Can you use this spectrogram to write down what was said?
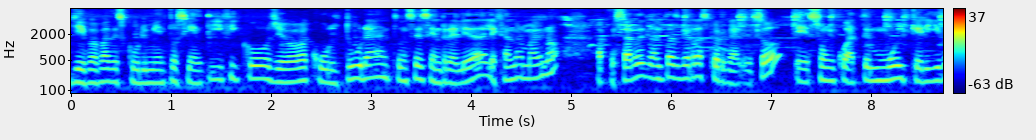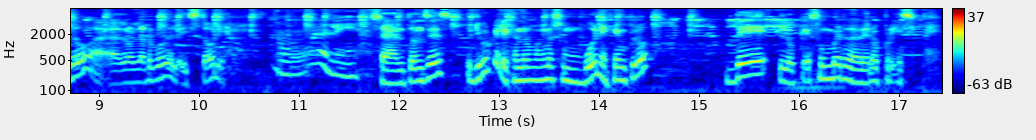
llevaba descubrimientos científicos, llevaba cultura, entonces en realidad Alejandro Magno, a pesar de tantas guerras que organizó, es un cuate muy querido a, a lo largo de la historia. Órale. O sea, entonces yo creo que Alejandro Magno es un buen ejemplo de lo que es un verdadero príncipe.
